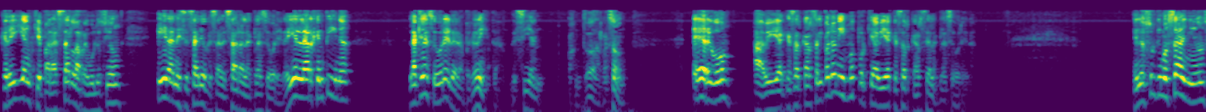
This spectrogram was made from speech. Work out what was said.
creían que para hacer la revolución era necesario que se alzara la clase obrera. Y en la Argentina, la clase obrera era peronista, decían con toda razón. Ergo, había que acercarse al peronismo porque había que acercarse a la clase obrera. En los últimos años,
